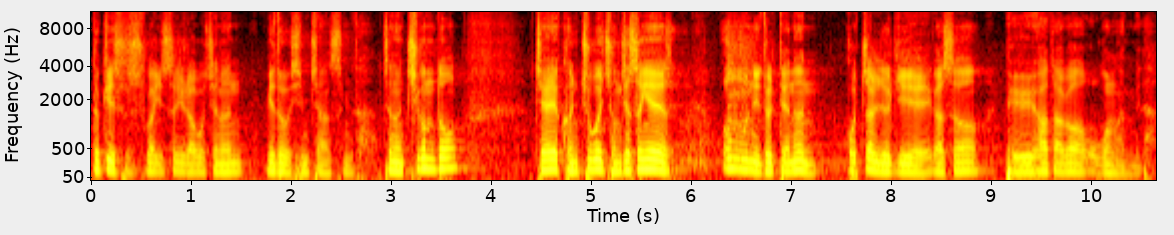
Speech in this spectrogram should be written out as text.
느낄 수가 있으리라고 저는 믿어 의심치 않습니다. 저는 지금도 제 건축의 정체성에 의문이 들 때는 곧잘 여기에 가서 배회하다가 오곤 합니다.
